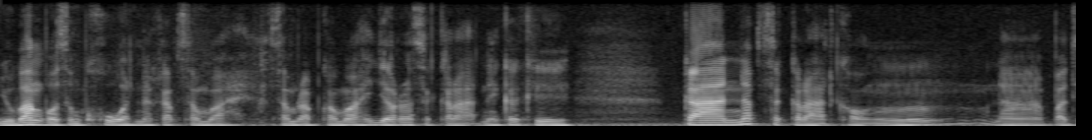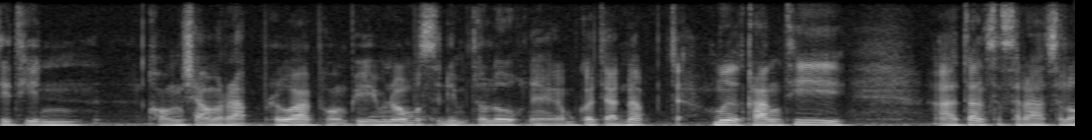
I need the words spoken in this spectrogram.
อยู่บ้างพอสมควรนะครับสำหรับสำหรับคำว่าฮิจราะห์ศักราชเนี่ยก็คือ การนับศักราชของนะปฏิทิน ของชาวอาหรับ หรือว่าของพี่น้องมุสลิมทั่วโลกเนี่ยครับก็จะนับจากเมื่อครั้งที่ท่านศาสดาสลลั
